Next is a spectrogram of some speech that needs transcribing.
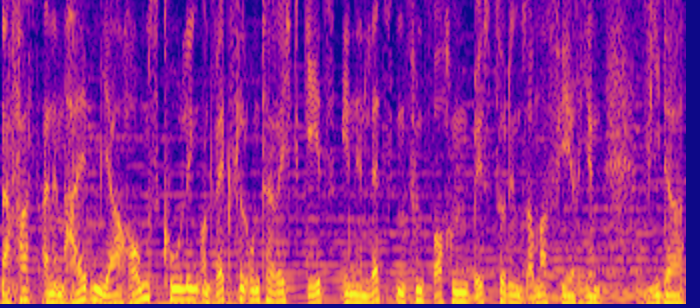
Nach fast einem halben Jahr Homeschooling und Wechselunterricht geht's in den letzten fünf Wochen bis zu den Sommerferien wieder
